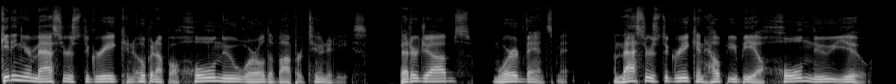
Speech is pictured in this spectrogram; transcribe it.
Getting your master's degree can open up a whole new world of opportunities better jobs, more advancement. A master's degree can help you be a whole new you.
